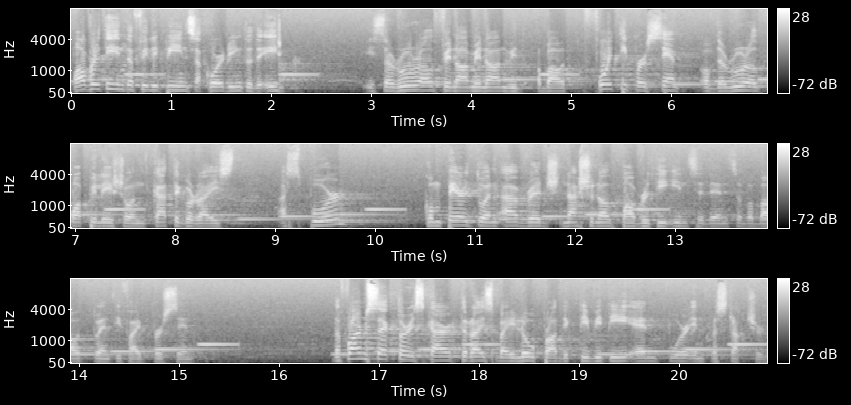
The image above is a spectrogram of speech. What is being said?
Poverty in the Philippines, according to the is a rural phenomenon with about 40% of the rural population categorized as poor compared to an average national poverty incidence of about 25%. The farm sector is characterized by low productivity and poor infrastructure.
